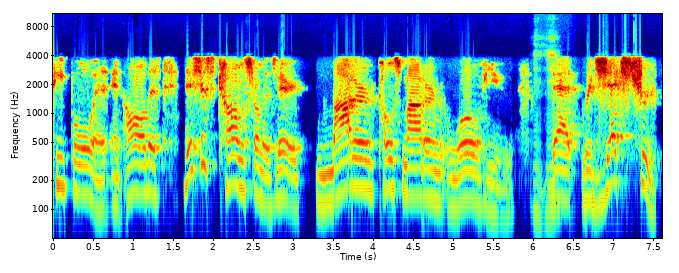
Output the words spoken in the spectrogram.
people and, and all this this just comes from this very modern postmodern worldview mm-hmm. that rejects truth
